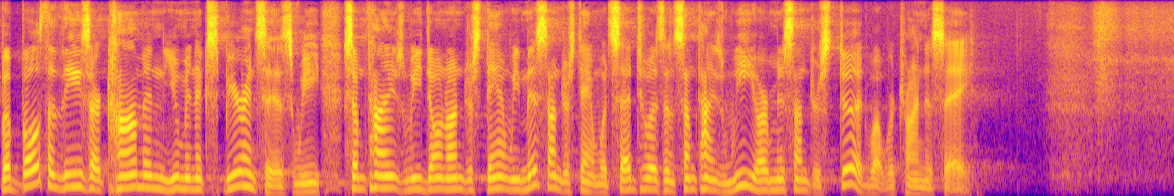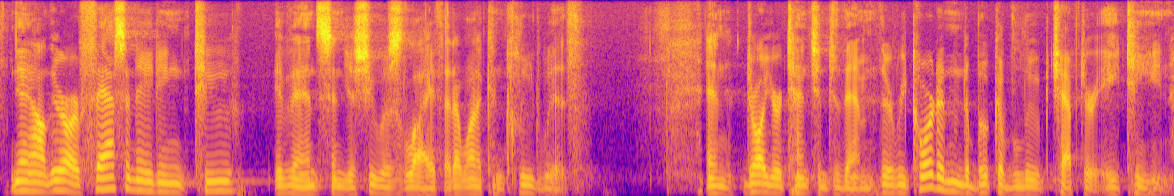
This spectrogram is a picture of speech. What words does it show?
But both of these are common human experiences. We sometimes we don't understand, we misunderstand what's said to us, and sometimes we are misunderstood what we're trying to say. Now, there are fascinating two events in Yeshua's life that I want to conclude with and draw your attention to them. They're recorded in the book of Luke, chapter 18.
